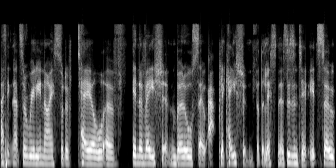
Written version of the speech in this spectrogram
I think that's a really nice sort of tale of innovation, but also application for the listeners, isn't it? It's so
